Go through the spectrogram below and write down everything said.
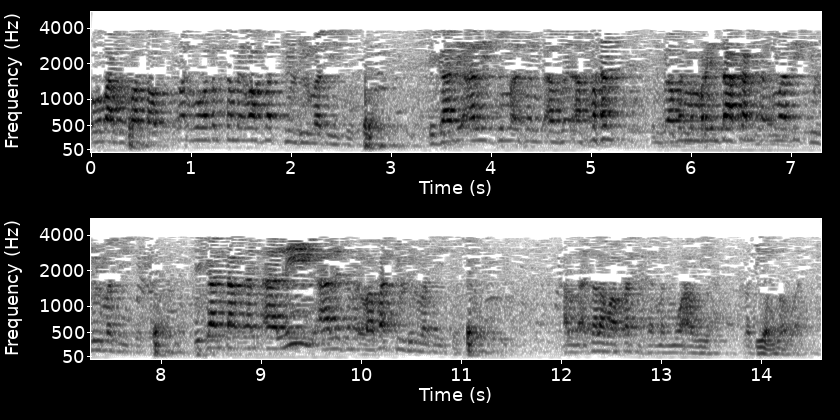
Umar bin Khattab, Umar bin Khattab sampai wafat dul-dul masih hidup. Diganti Ali cuma sampai Affan, Affan memerintahkan sampai mati dul-dul masih hidup. Digantakan Ali, Ali sampai wafat dul-dul masih hidup. Kalau nggak salah wafat di zaman Muawiyah radhiyallahu anhu.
